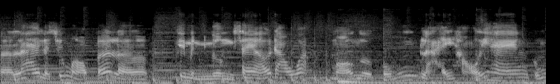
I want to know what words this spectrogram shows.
like là số 1 đó là khi mình ngừng xe ở đâu á mọi người cũng lại hỏi han cũng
